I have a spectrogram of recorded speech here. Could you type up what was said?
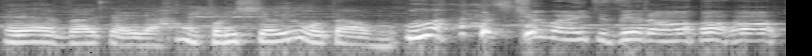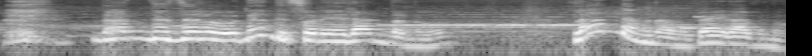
えー、バカが。もうこれしちゃうよボタンもうわしかも相手ゼロ。なんでゼロ？なんでそれ選んだの？ランダムなのか選ぶの？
